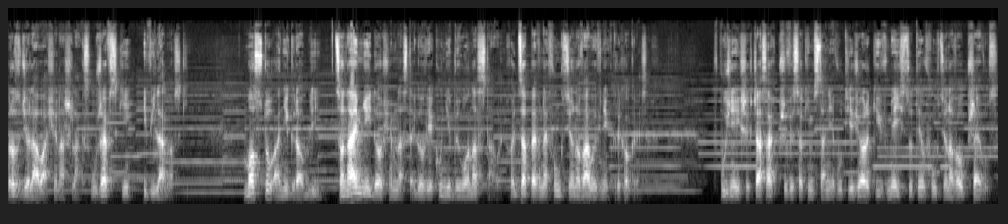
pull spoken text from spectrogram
rozdzielała się na szlak Służewski i Wilanowski. Mostu ani grobli co najmniej do XVIII wieku nie było na stałe, choć zapewne funkcjonowały w niektórych okresach. W późniejszych czasach przy wysokim stanie wód jeziorki w miejscu tym funkcjonował przewóz,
